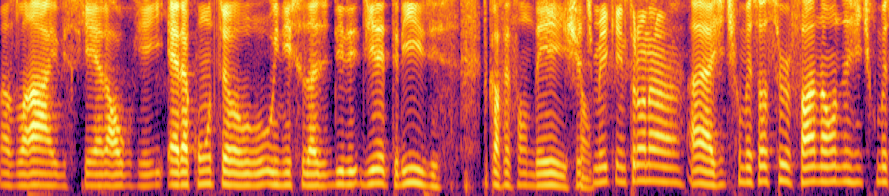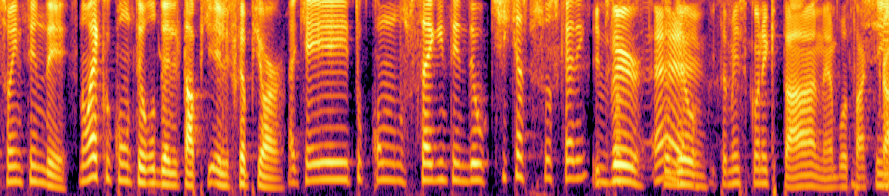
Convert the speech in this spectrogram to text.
nas lives, que era algo que era contra o, início das dire- diretrizes do Café A Foundation. gente meio que entrou na. Ah, a gente começou a surfar na onda a gente começou a entender. Não é que o conteúdo ele, tá, ele fica pior. É que aí tu consegue entender o que, que as pessoas querem E ver, é, entendeu? E também se conectar, né? Botar Sim. a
